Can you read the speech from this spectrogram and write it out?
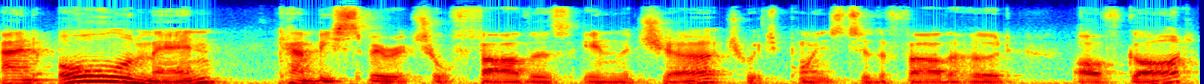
And all men can be spiritual fathers in the church, which points to the fatherhood of God.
